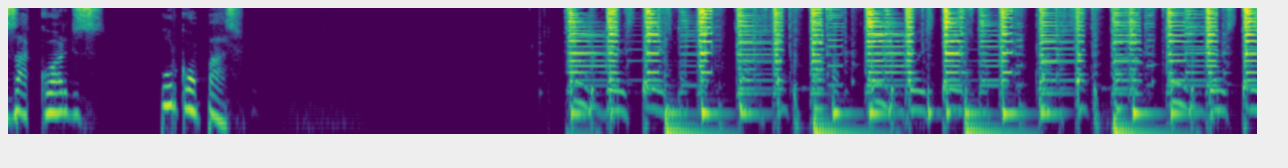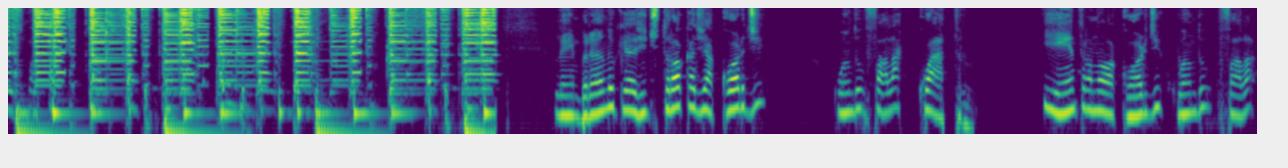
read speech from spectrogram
Dois acordes por compasso. Lembrando que a gente troca de acorde quando fala quatro e entra no acorde quando fala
